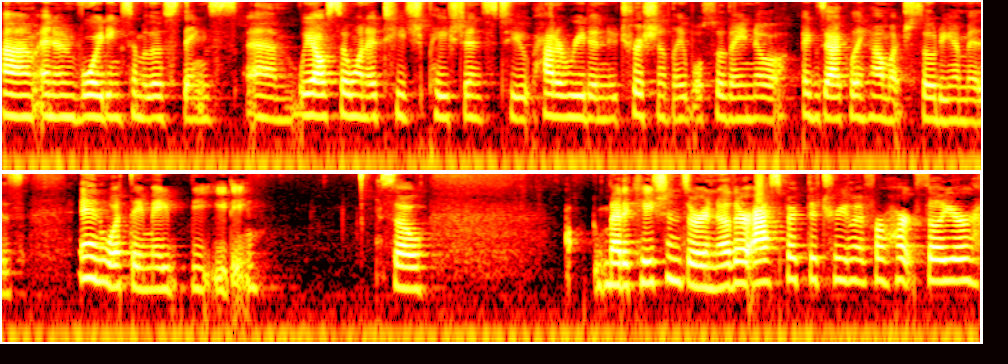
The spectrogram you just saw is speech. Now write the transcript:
um, and avoiding some of those things. Um, we also want to teach patients to how to read a nutrition label so they know exactly how much sodium is and what they may be eating. So, medications are another aspect of treatment for heart failure.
